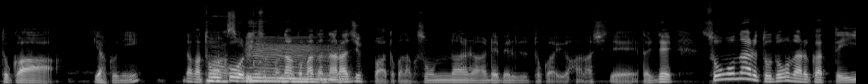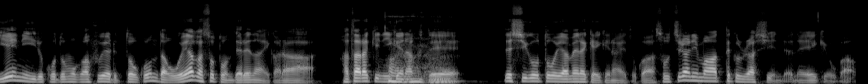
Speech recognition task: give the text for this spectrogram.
とか、逆に？だから登校率もなんかまだうん70%とかなんかそんなレベルとかいう話で。で、そうなるとどうなるかって家にいる子供が増えると今度は親が外に出れないから働きに行けなくて、はいはいはいで仕事を辞めなきゃいけないとか、そちらに回ってくるらしいんだよね、影響が。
